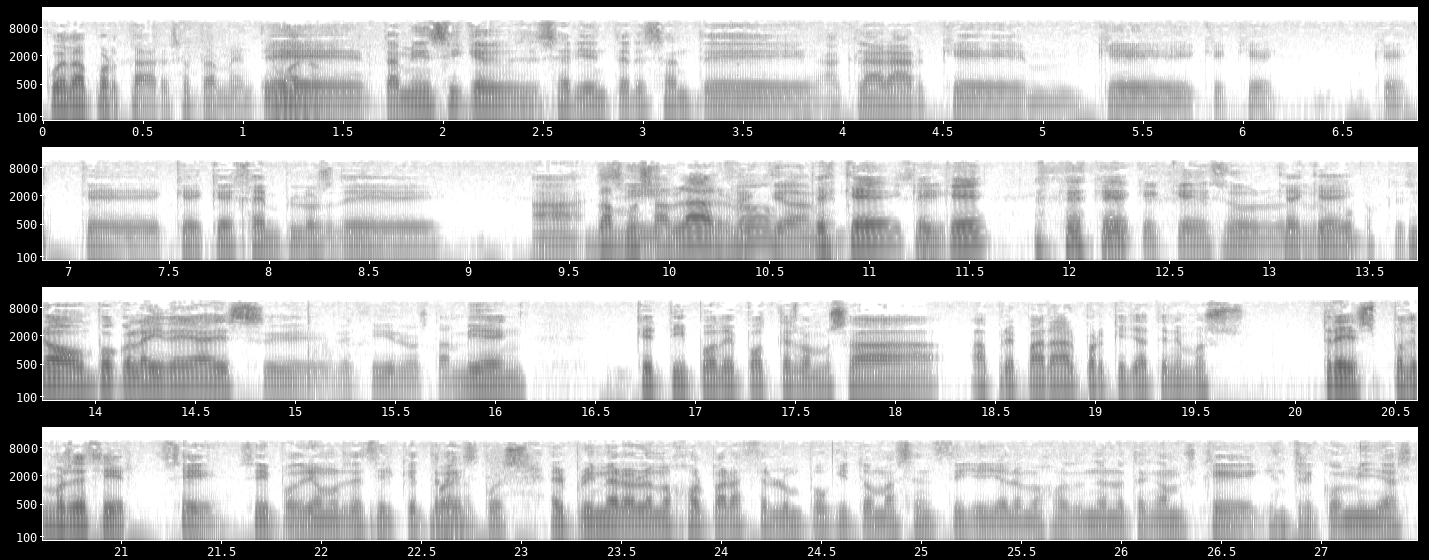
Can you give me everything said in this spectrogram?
pueda aportar exactamente bueno, Eh, también sí que sería interesante aclarar que que, que, que, que- que, que- que ejemplos de ah, vamos sí, a hablar, ¿no? Sí. eso lo que, digo que. porque No, un poco la idea es eh, deciros también qué tipo de podcast vamos a, a preparar porque ya tenemos tres, podemos decir. sí, sí, podríamos decir que tres. Bueno, pues El primero a lo mejor para hacerlo un poquito más sencillo y a lo mejor donde no tengamos que, entre comillas,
